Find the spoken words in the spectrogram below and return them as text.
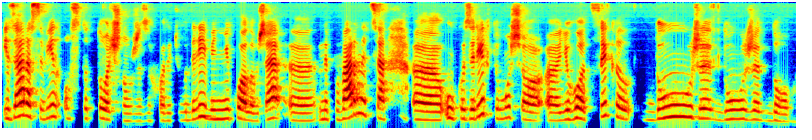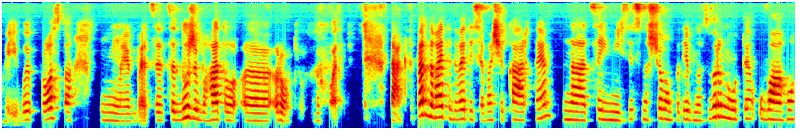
І зараз він остаточно вже заходить у водолій. Він ніколи вже е, не повернеться е, у козиріг, тому що е, його цикл дуже дуже довгий. Ви просто ну, якби це, це дуже багато е, років виходить. Так, тепер давайте дивитися ваші карти на цей місяць, на що вам потрібно звернути увагу.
